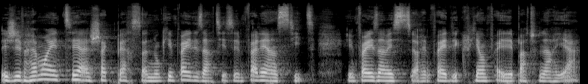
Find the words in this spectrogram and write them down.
Et j'ai vraiment été à chaque personne. Donc il me fallait des artistes, il me fallait un site, il me fallait des investisseurs, il me fallait des clients, il me fallait des partenariats.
